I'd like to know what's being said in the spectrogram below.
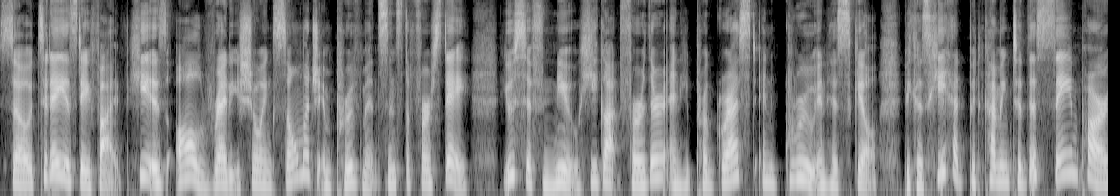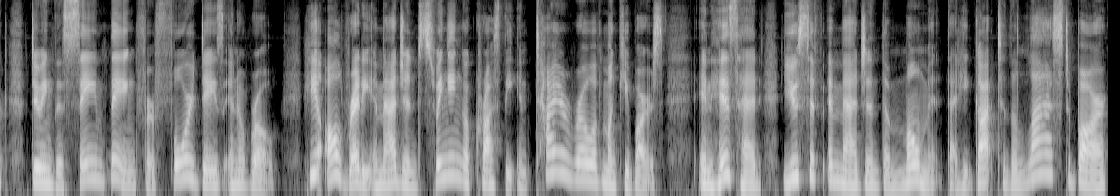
So today is day five. He is already showing so much improvement since the first day. Yusuf knew he got further and he progressed and grew in his skill because he had been coming to this same park doing the same thing for four days in a row. He already imagined swinging across the entire row of monkey bars. In his head, Yusuf imagined the moment that he got to the last bar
